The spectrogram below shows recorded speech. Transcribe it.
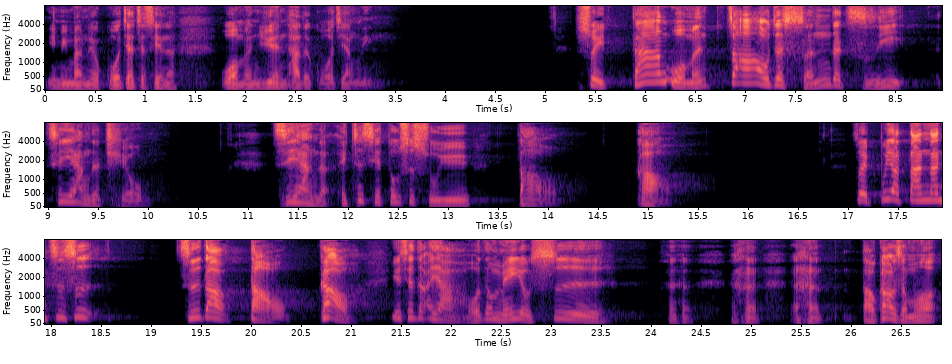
你明白没有？国家这些呢，我们愿他的国降临。所以，当我们照着神的旨意这样的求，这样的，哎，这些都是属于祷告。所以，不要单单只是知道祷。告，有些说：“哎呀，我都没有事。”祷告什么？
